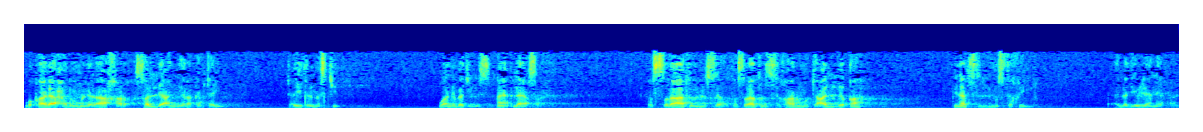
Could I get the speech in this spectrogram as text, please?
وقال أحدهما للآخر صل عني ركعتين تحية المسجد وأنا بجلس لا يصح. فالصلاة فصلاة الاستخارة متعلقة بنفس المستخير الذي يريد أن يفعل.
